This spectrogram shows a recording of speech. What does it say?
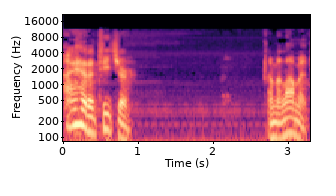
I had a teacher, a Malamed,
